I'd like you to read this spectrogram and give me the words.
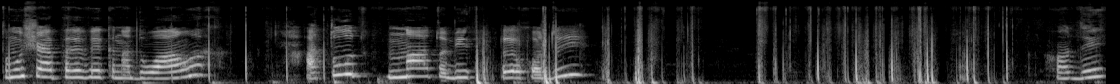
тому що я привик на дуалах. А тут на тобі переходи. Ходи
